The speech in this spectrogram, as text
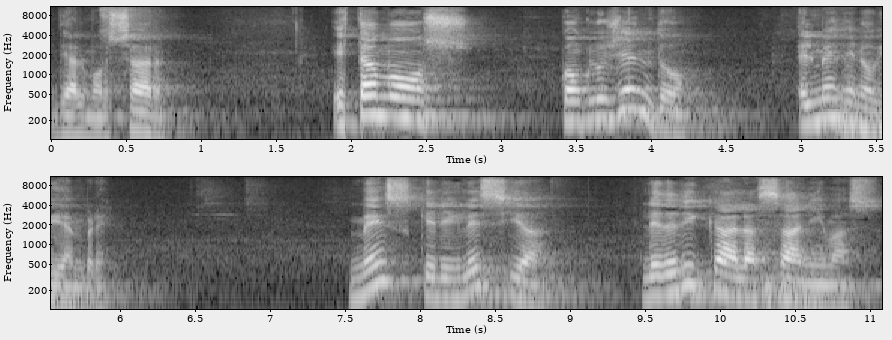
de almorzar. Estamos concluyendo el mes de noviembre, mes que la iglesia le dedica a las ánimas.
